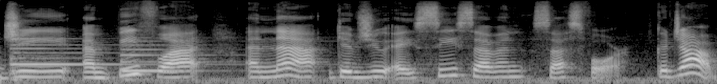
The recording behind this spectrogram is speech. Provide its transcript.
G, and B flat, and that gives you a C7 sus4. Good job.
